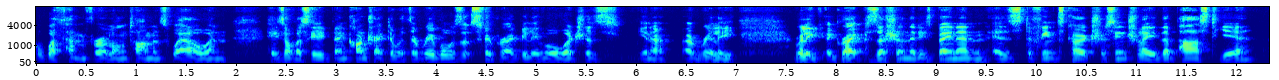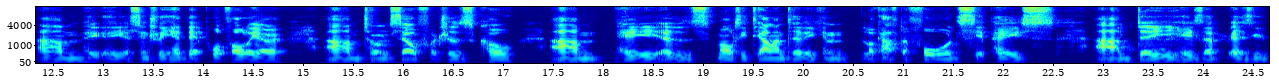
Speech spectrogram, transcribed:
with him for a long time as well. And he's obviously been contracted with the Rebels at Super Rugby level, which is you know a really, really a great position that he's been in as defence coach essentially the past year. Um, he, he essentially had that portfolio um, to himself, which is cool. Um, he is multi-talented. He can look after forwards, set piece, um, D. He's a as you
